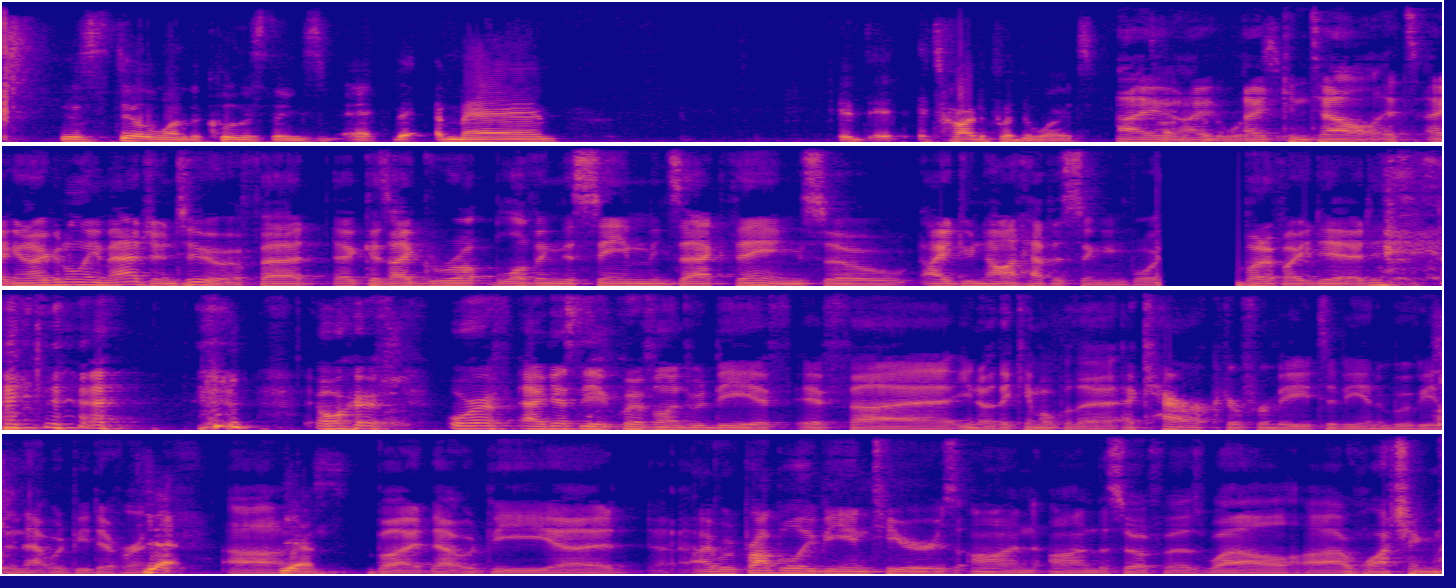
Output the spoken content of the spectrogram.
it was still one of the coolest things, eh, man. It, it, it's hard to put into words. I, hard to put I, into I can tell. It's I can I can only imagine too if that because I grew up loving the same exact thing. So I do not have a singing voice, but if I did, or if or if I guess the equivalent would be if if uh, you know they came up with a, a character for me to be in a movie, then that would be different. Yeah. Um, Yes. But that would be uh, I would probably be in tears on on the sofa as well, uh, watching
